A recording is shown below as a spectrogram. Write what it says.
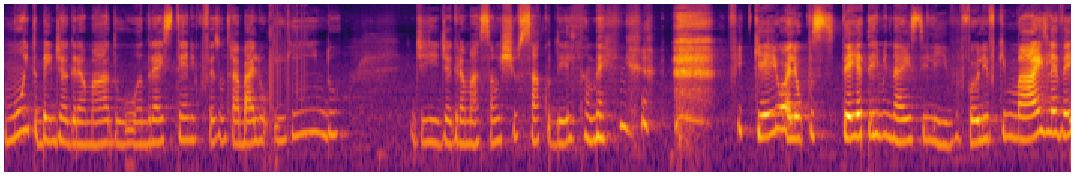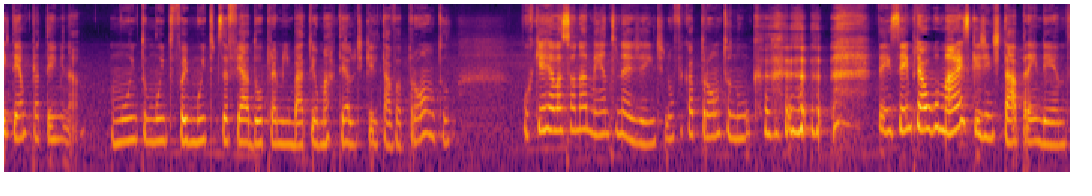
muito bem diagramado. O André Stênico fez um trabalho lindo de diagramação, enchi o saco dele também. Fiquei, olha, eu custei a terminar esse livro. Foi o livro que mais levei tempo para terminar muito, muito, foi muito desafiador para mim bater o martelo de que ele estava pronto. Porque relacionamento, né, gente, não fica pronto nunca. Tem sempre algo mais que a gente está aprendendo.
